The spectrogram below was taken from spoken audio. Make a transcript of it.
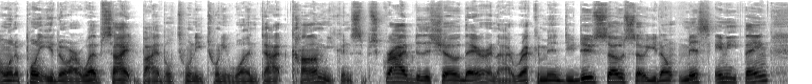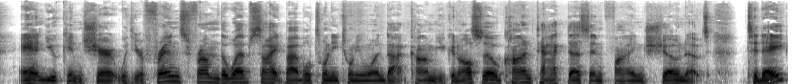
I want to point you to our website, Bible2021.com. You can subscribe to the show there, and I recommend you do so so you don't miss anything. And you can share it with your friends from the website, Bible2021.com. You can also contact us and find show notes. Today,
